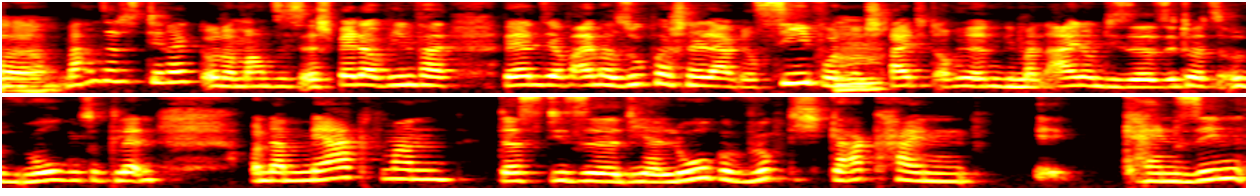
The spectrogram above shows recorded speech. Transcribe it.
Ja. Machen sie das direkt oder machen sie es erst später? Auf jeden Fall werden sie auf einmal super schnell aggressiv und dann Mhm. schreitet auch irgendjemand ein, um diese Situation Wogen zu glätten. Und dann merkt man, dass diese Dialoge wirklich gar keinen äh, keinen Sinn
